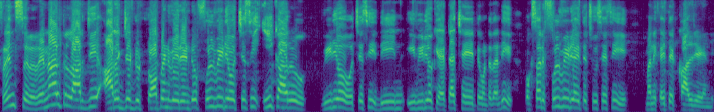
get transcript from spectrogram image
friends Renault Lodgy RXZ top end variant full video వచ్చేసి ఈ కారు వీడియో వచ్చేసి దీని ఈ వీడియోకి అటాచ్ అయితే ఉంటుందండి. ఒకసారి ఫుల్ వీడియో అయితే చూసేసి మనకైతే కాల్ చేయండి.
